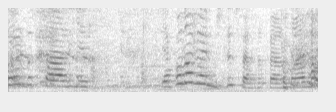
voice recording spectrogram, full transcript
vururduq taliyi. Yapana vermişsiniz fəxri fərmanı.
